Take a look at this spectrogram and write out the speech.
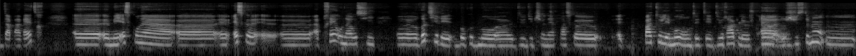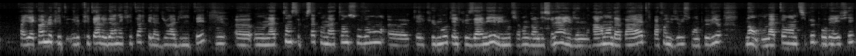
d'apparaître. mais est-ce qu'on a. est-ce que après, on a aussi retiré beaucoup de mots du dictionnaire? Parce que pas tous les mots ont été durables, je crois. justement, on, il y a quand même le critère, le, dernier critère qui est la durabilité. Euh, on attend, c'est pour ça qu'on attend souvent euh, quelques mots, quelques années. Les mots qui rentrent dans le dictionnaire, ils viennent rarement d'apparaître. Parfois, nous dit ils sont un peu vieux. Non, on attend un petit peu pour vérifier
